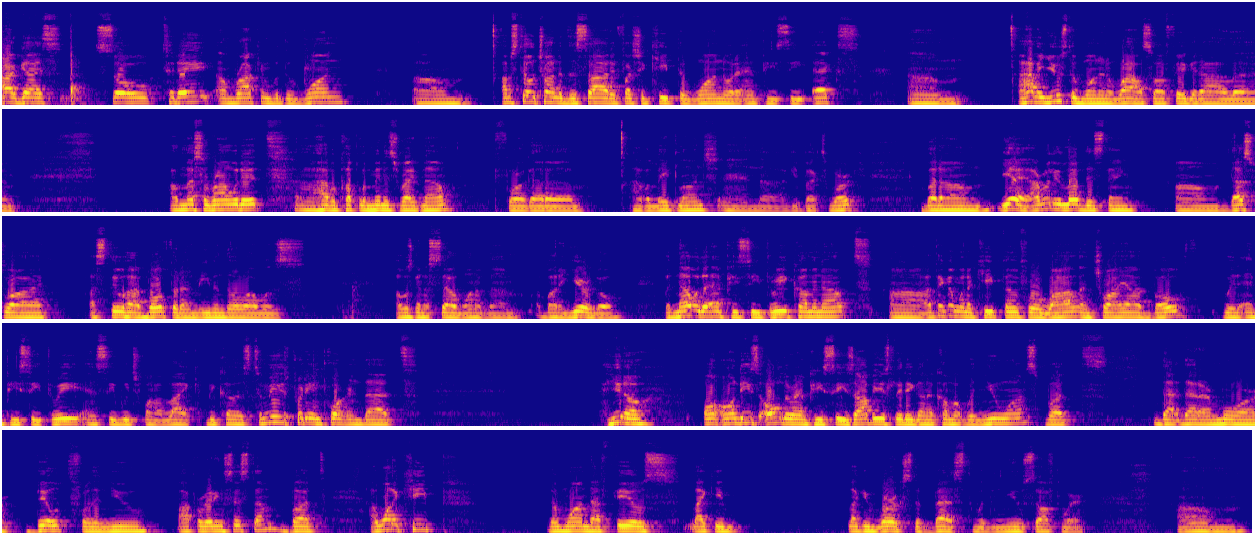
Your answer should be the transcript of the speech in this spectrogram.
All right, guys. So today I'm rocking with the one. Um, I'm still trying to decide if I should keep the one or the MPC X. Um, I haven't used the one in a while, so I figured I'll uh, I'll mess around with it. Uh, I have a couple of minutes right now before I gotta have a late lunch and uh, get back to work. But um, yeah, I really love this thing. Um, that's why I still have both of them, even though I was I was gonna sell one of them about a year ago. But now with the MPC3 coming out, uh, I think I'm going to keep them for a while and try out both with MPC3 and see which one I like. Because to me, it's pretty important that, you know, on, on these older MPCs, obviously they're going to come up with new ones, but that, that are more built for the new operating system. But I want to keep the one that feels like it, like it works the best with the new software. Um,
